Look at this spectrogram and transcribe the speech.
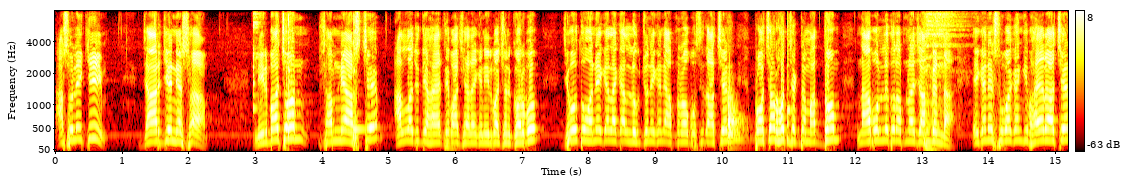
আসলে কি, যার যে নেশা, নির্বাচন সামনে আসছে, আল্লাহ যদি হায়াতে বাঁচিয়ে রেখে নির্বাচন করব। যেহেতু অনেক এলাকার লোকজন এখানে আপনারা উপস্থিত আছেন, প্রচার হচ্ছে একটা মাধ্যম, না বললে তো আপনারা জানবেন না। এখানে শুভাকাঙ্ক্ষী ভাইয়েরা আছেন,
